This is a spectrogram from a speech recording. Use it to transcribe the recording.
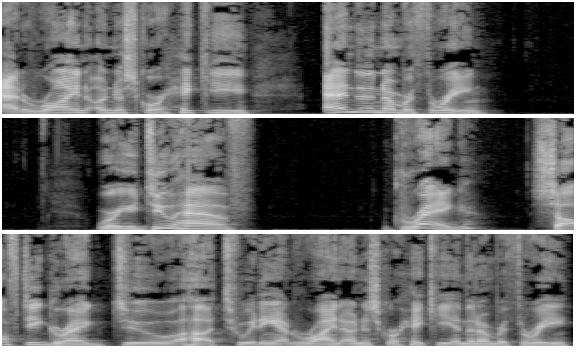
at Ryan underscore Hickey and the number three, where you do have Greg, Softy Greg, do uh, tweeting at Ryan underscore Hickey and the number three.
